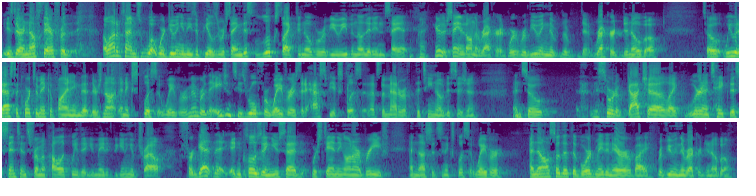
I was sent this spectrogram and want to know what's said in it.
is there enough there for? The, a lot of times, what we're doing in these appeals, we're saying this looks like de novo review, even though they didn't say it. Right. Here, they're saying it on the record. We're reviewing the, the, the record de novo. So we would ask the court to make a finding that there's not an explicit waiver. Remember, the agency's rule for waiver is that it has to be explicit. That's the matter of Patino decision. And so uh, this sort of gotcha, like we're going to take this sentence from a colloquy that you made at the beginning of trial, forget that in closing you said we're standing on our brief, and thus it's an explicit waiver. And then also that the board made an error by reviewing the record de novo.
